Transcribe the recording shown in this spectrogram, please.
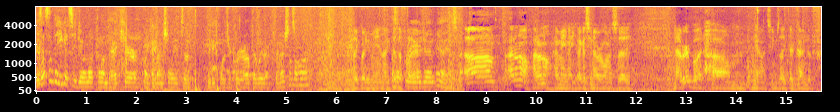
Is that something you could see doing though, coming back here, like eventually to maybe close your career out that way, that finish and so on? Like, what do you mean? Like, As as a a free player? agent, yeah. yes. Um, I don't know. I don't know. I mean, I, I guess you never want to say never, but um, you know, it seems like they're kind of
